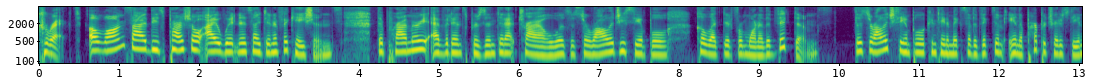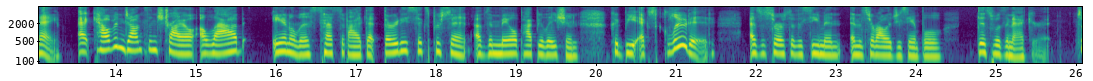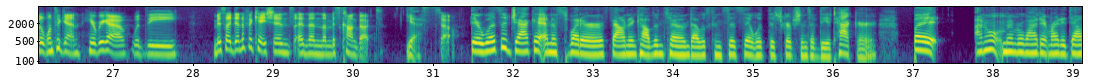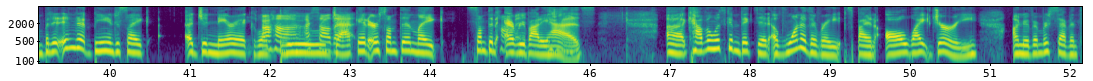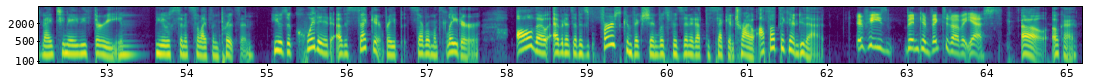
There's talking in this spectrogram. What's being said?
Correct. Alongside these partial eyewitness identifications, the primary evidence presented at trial was a serology sample collected from one of the victims. The serology sample contained a mix of the victim and the perpetrator's DNA. At Calvin Johnson's trial, a lab analyst testified that 36% of the male population could be excluded as a source of the semen in the serology sample. This was inaccurate. So once again, here we go with the misidentifications and then the misconduct. Yes. So There was a jacket and a sweater found in Calvin's home that was consistent with descriptions of the attacker, but I don't remember why I didn't write it down. But it ended up being just like a generic, like Uh-huh, blue jacket or something, like something Common. everybody has. Uh, Calvin was convicted of one of the rapes by an all white jury on November 7th, 1983. He was sentenced to life in prison. He was acquitted of the second rape several months later, although evidence of his first conviction was presented at the second trial. I thought they couldn't do that. if he's been convicted of it, yes. Oh, okay.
